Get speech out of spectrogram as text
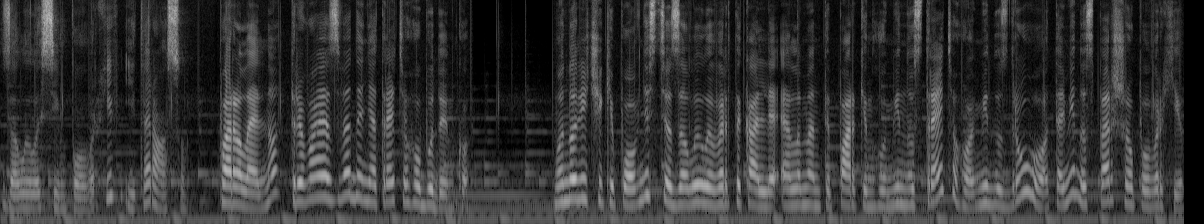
залили сім поверхів і терасу. Паралельно триває зведення третього будинку. Монолітчики повністю залили вертикальні елементи паркінгу мінус третього, мінус другого та мінус першого поверхів.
